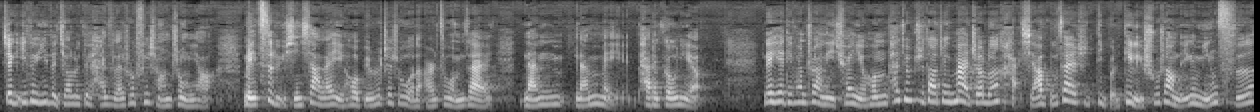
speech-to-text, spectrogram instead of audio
这个一对一的交流对孩子来说非常重要。每次旅行下来以后，比如说这是我的儿子，我们在南南美 Patagonia。那些地方转了一圈以后呢，他就知道这个麦哲伦海峡不再是地本地理书上的一个名词，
